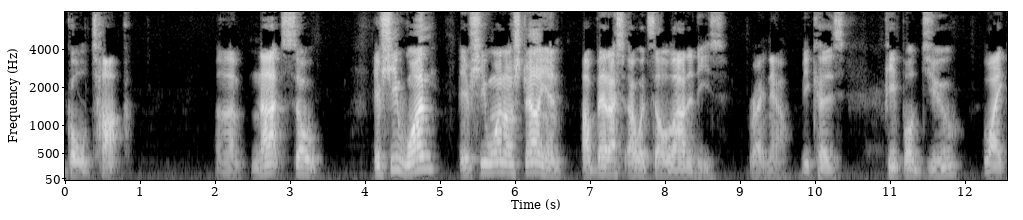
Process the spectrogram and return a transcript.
gold top. Um, not so. If she won, if she won Australian, I'll bet I, I would sell a lot of these right now because people do like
